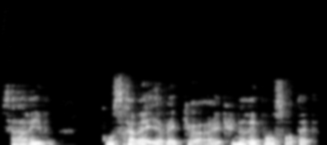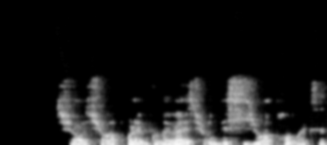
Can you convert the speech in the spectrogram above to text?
ça arrive, qu'on se réveille avec euh, une réponse en tête sur un problème qu'on avait, sur une décision à prendre, etc.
